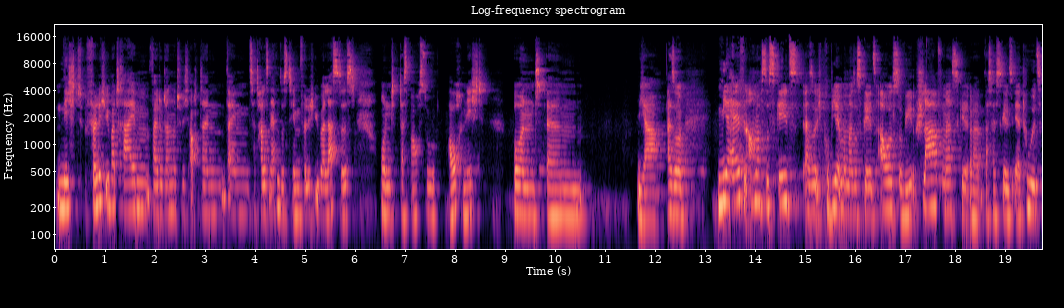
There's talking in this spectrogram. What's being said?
nicht völlig übertreiben, weil du dann natürlich auch dein, dein zentrales Nervensystem völlig überlastest. Und das brauchst du auch nicht. Und ähm, ja, also mir helfen auch noch so Skills, also ich probiere immer mal so Skills aus, so wie Schlafmaske oder was heißt Skills, eher Tools,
